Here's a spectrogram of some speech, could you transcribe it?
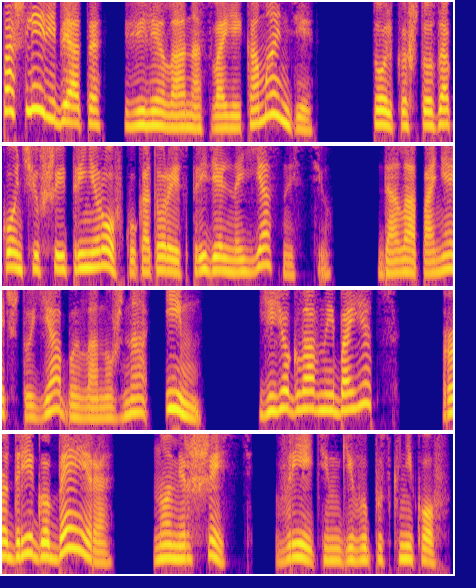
Пошли, ребята!» Велела она своей команде, только что закончившей тренировку, которая с предельной ясностью дала понять, что я была нужна им. Ее главный боец, Родриго Бейра, номер шесть в рейтинге выпускников,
